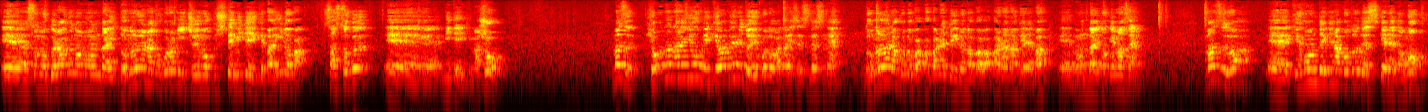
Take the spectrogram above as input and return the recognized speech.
えーそのグラフの問題どのようなところに注目して見ていけばいいのか早速、えー見ていきましょう。まず表の内容を見極めるということが大切ですね。どのようなことが書かれているのかわからなければ、えー問題解けません。まずは、えー基本的なことですけれども、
